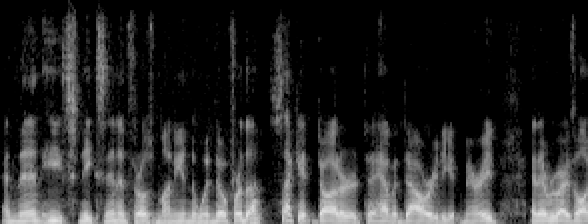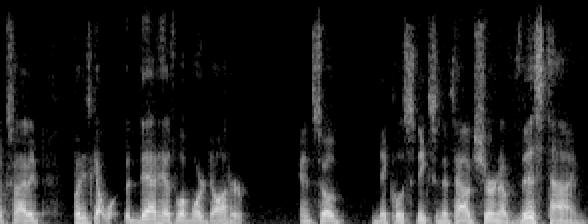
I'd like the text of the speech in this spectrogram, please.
And then he sneaks in and throws money in the window for the second daughter to have a dowry to get married. And everybody's all excited. But he's got the dad has one more daughter. And so Nicholas sneaks into town. Sure enough, this time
